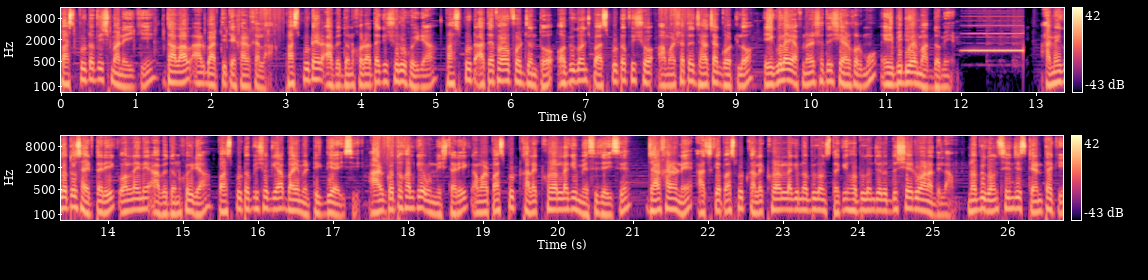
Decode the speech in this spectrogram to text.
পাসপোর্ট অফিস মানেই কি দালাল আর বাড়তি টেকার খেলা। পাসপোর্টের আবেদন করা থেকে শুরু হইরা পাসপোর্ট আতে পাওয়া পর্যন্ত অবিগঞ্জ পাসপোর্ট অফিসও আমার সাথে যা যা ঘটলো এগুলাই আপনার সাথে শেয়ার করব এই ভিডিওর মাধ্যমে। আমি গত চার তারিখ অনলাইনে আবেদন কইরা পাসপোর্ট অফিসে গিয়া বায়োমেট্রিক দিয়ে আইছি আর গতকালকে উনিশ তারিখ আমার পাসপোর্ট কালেক্ট করার লাগি মেসেজ আইছে যার কারণে আজকে পাসপোর্ট কালেক্ট করার লাগি নবীগঞ্জ থাকি হবিগঞ্জের উদ্দেশ্যে রওনা দিলাম। নবীগঞ্জ সিএনজি স্ট্যান্ড থাকি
